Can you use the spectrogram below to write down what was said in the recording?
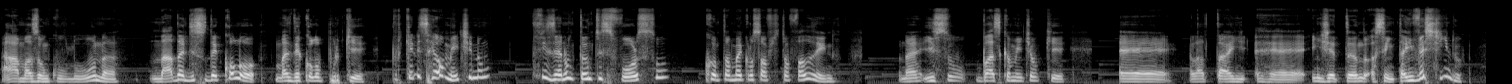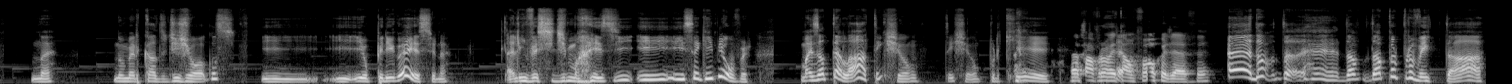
a Amazon com Luna, nada disso decolou. Mas decolou por quê? Porque eles realmente não fizeram tanto esforço quanto a Microsoft está fazendo, né? Isso basicamente é o quê? É, ela tá é, injetando, assim, tá investindo, né? No mercado de jogos. E, e, e o perigo é esse, né? Ela investir demais e, e, isso é game over. Mas até lá tem chão. Tem chão, porque. dá pra aproveitar é, um pouco, Jeff? É, dá, dá, é, dá, dá pra aproveitar.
